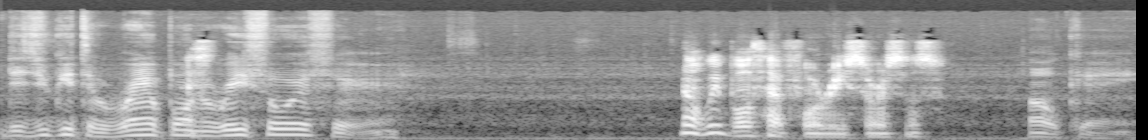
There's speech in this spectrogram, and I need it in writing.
Did you get to ramp on the resource or No, we both have four resources. Okay.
